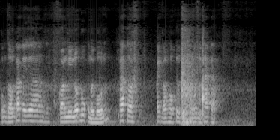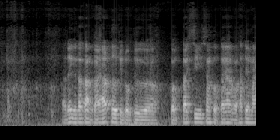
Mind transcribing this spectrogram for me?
cũng giống các cái ờ, con mini Notebook 14 khác thôi. Cách đóng hộp tương tự không có gì khác cả. Ở đây người ta tặng cái adapter chuyển đổi từ ờ, cổng Type C sang cổng Type A và HDMI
